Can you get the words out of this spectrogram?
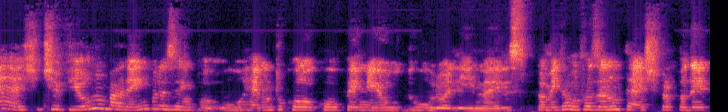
É, a gente viu no Bahrein, por exemplo, o Hamilton colocou o pneu duro ali, né? Eles também estavam fazendo um teste para poder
